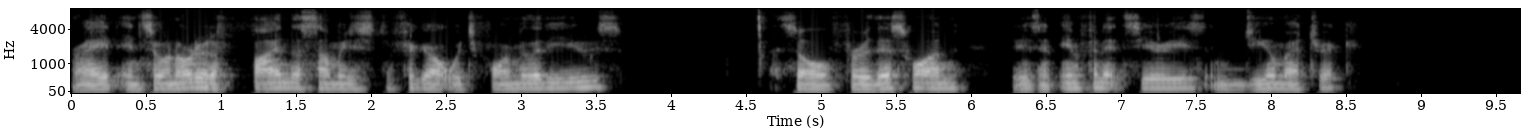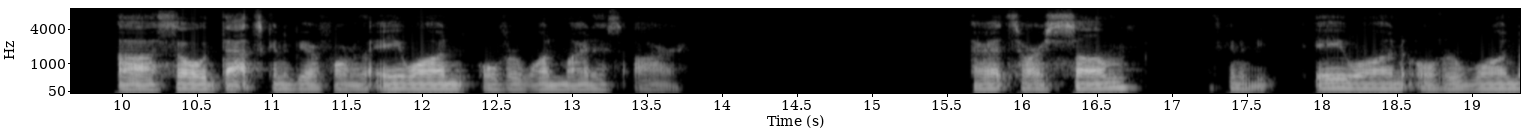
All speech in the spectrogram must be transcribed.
right? And so in order to find the sum, we just have to figure out which formula to use. So for this one, it is an infinite series and geometric. Uh, so that's going to be our formula, a1 over 1 minus r. All right, so our sum is going to be a1 over 1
